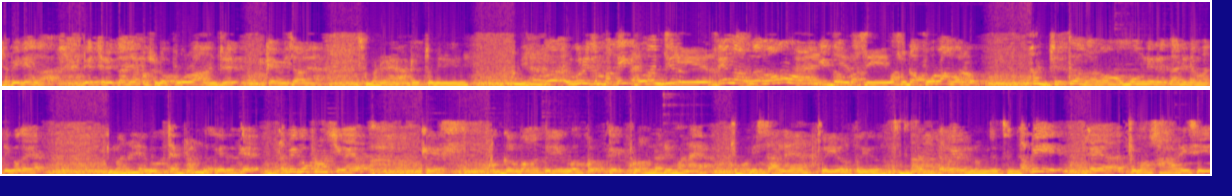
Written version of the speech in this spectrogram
Tapi dia nggak, dia ceritanya pas sudah pulang anjir kayak misalnya sebenarnya ada tuh gini-gini Ya. gue gue di tempat itu anjir, Anjir. dia nggak ngomong gitu Anjir pas, sih. pas udah pulang baru anjir tuh nggak ngomong dia dari tadi dalam hati gue kayak gimana ya gue ketempelan nggak? Gitu kayak tapi gue pernah sih kayak kayak pegel banget ini gue kalau kayak pulang dari mana ya. Oh, misalnya tuyul tuyul. Ah, tapi jatuhnya. tapi kayak cuma sehari sih.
